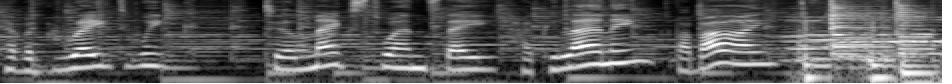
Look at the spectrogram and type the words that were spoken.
Have a great week. Till next Wednesday, happy learning. Bye bye.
